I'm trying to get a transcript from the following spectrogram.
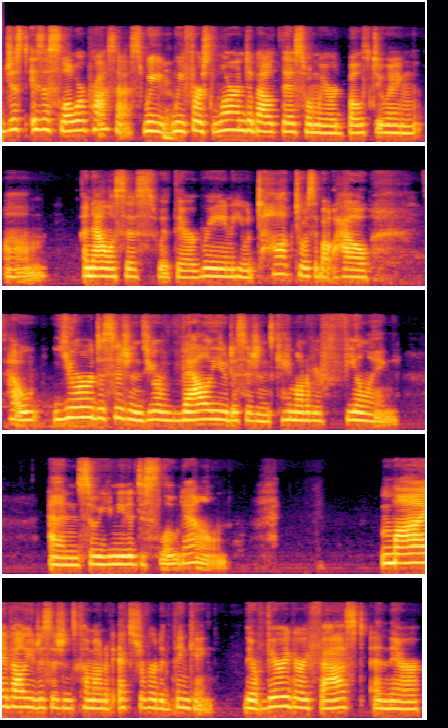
just is a slower process. We Yeah. we first learned about this when we were both doing um, analysis with Dara Green. He would talk to us about how how your decisions, your value decisions came out of your feeling. And so you needed to slow down. My value decisions come out of extroverted thinking. They're very, very fast and they're,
